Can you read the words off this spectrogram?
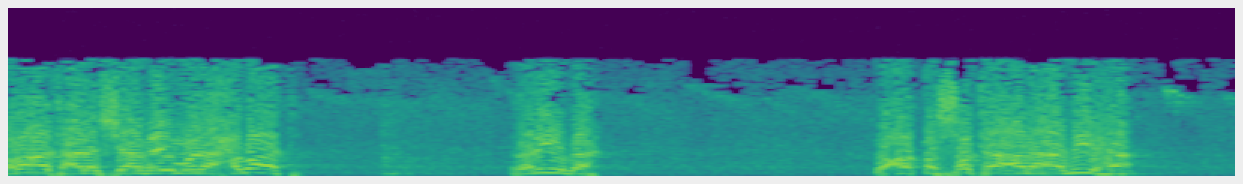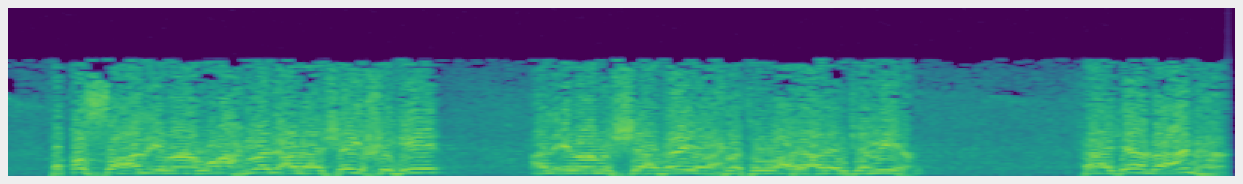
فرأت على الشافعي ملاحظات غريبة وقصتها على أبيها. فقصها الإمام أحمد على شيخه الإمام الشافعي رحمة الله على الجميع. فأجاب عنها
